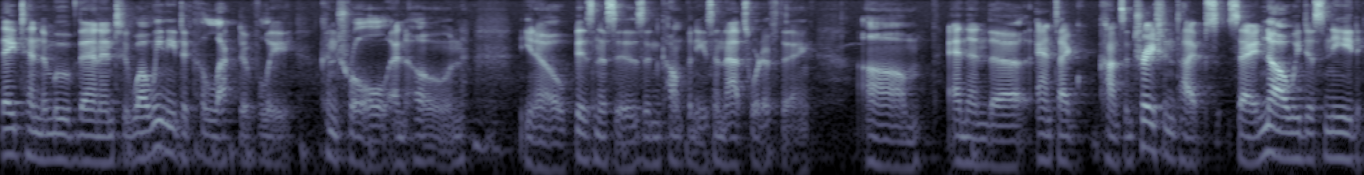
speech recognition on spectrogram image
they tend to move then into, well, we need to collectively control and own, mm-hmm. you know, businesses and companies and that sort of thing. Um, and then the anti concentration types say, no, we just need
